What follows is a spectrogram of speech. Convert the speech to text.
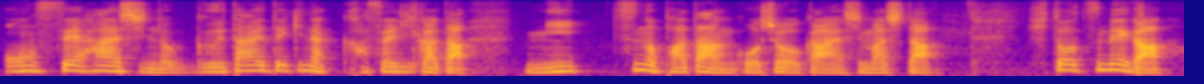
音声配信の具体的な稼ぎ方3つのパターンご紹介しました。1つ目が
